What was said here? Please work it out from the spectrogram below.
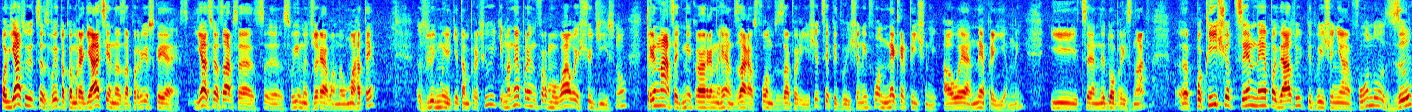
Пов'язується з витоком радіації на Запорізькій АЕС. Я зв'язався з е, своїми джерелами в МАГАТЕ, з людьми, які там працюють, і мене проінформували, що дійсно 13 мікрорентген зараз фон в Запоріжжі. Це підвищений фон, не критичний, але неприємний. І це недобрий знак. Е, Поки що це не пов'язують підвищення фону з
